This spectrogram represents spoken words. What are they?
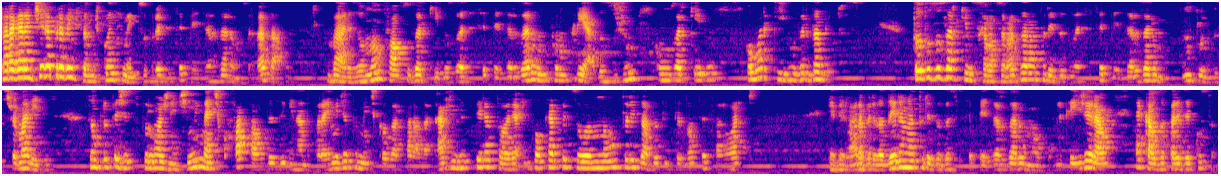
Para garantir a prevenção de conhecimento sobre o SCP-001 ser vazado, vários ou não falsos arquivos do SCP-001 foram criados juntos com os arquivos ou arquivo verdadeiros. Todos os arquivos relacionados à natureza do SCP-001, incluindo os chamarizes, são protegidos por um agente mimético fatal designado para imediatamente causar parada cardiorrespiratória em qualquer pessoa não autorizada tentando acessar o arquivo. Revelar a verdadeira natureza do SCP-001 ao público em geral é causa para execução.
